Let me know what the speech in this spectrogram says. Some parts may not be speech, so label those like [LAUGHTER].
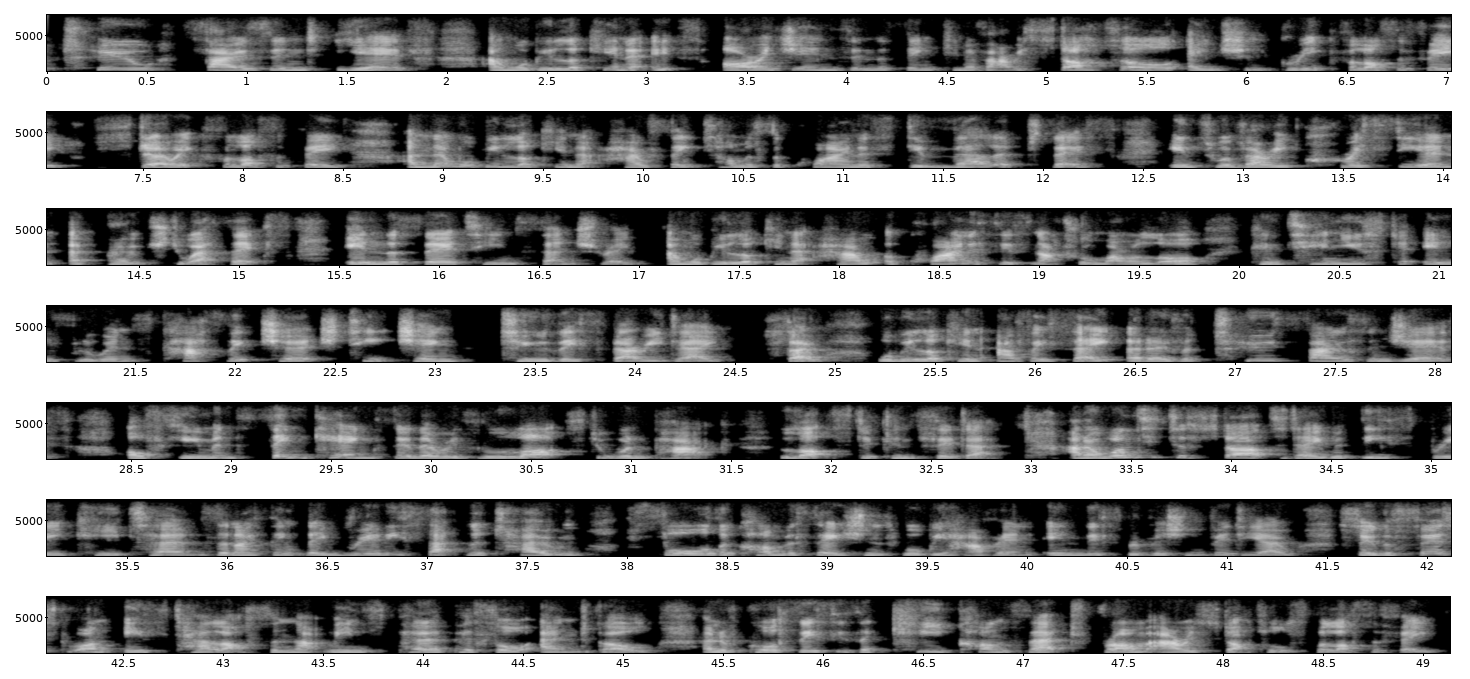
2,000 years. And we'll be looking at its origins in the thinking of Aristotle, ancient Greek philosophy, Stoic philosophy, and then we'll be looking at how St. Thomas Aquinas developed this into a very Christian approach to ethics in the 13th century. And we'll be looking at how Aquinas's natural moral law continues to influence Catholic Church teaching to this very day. So we'll be looking, as I say, at over 2,000 years of human thinking. So there is lots to unpack, lots to consider. And I wanted to start today with these three key terms. And I think they really set the tone for the conversations we'll be having in this revision video. So the first one is telos, and that means purpose or end goal. And of course, this is a key concept from Aristotle's philosophy.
